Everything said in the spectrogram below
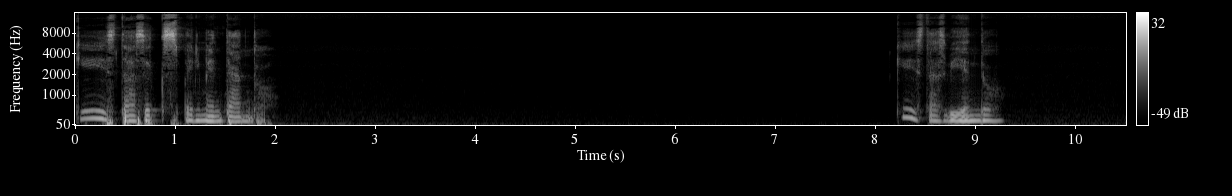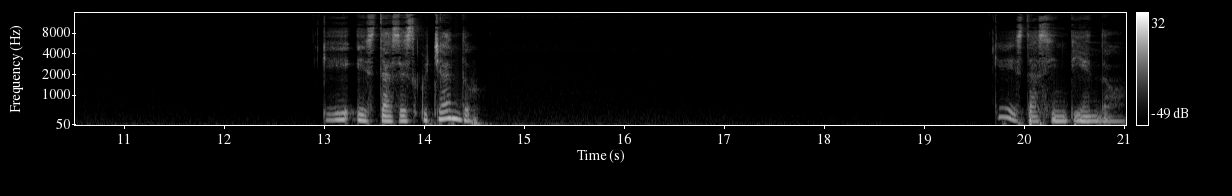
¿Qué estás experimentando? ¿Qué estás viendo? ¿Qué estás escuchando? ¿Qué estás sintiendo?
